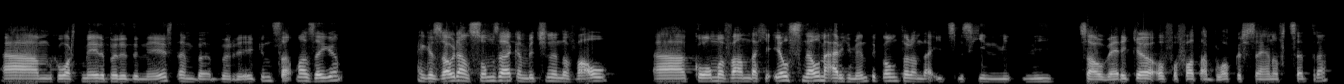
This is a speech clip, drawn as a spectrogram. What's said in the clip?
Um, je wordt meer beredeneerd en be berekend, zal ik maar zeggen. En je zou dan soms eigenlijk een beetje in de val uh, komen van dat je heel snel met argumenten komt waarom dat iets misschien niet zou werken of, of wat dat blokkers zijn of et cetera.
